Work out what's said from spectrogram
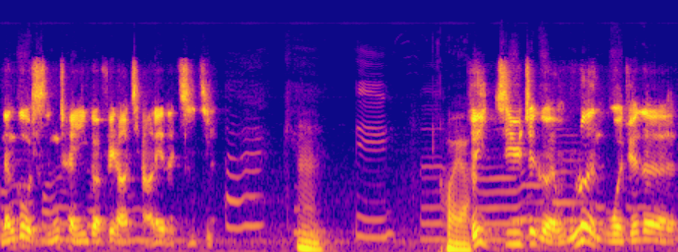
能够形成一个非常强烈的集体。嗯，好呀所。以基于这个，无论我觉得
